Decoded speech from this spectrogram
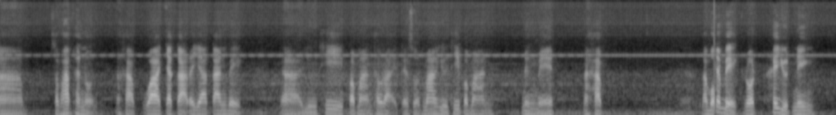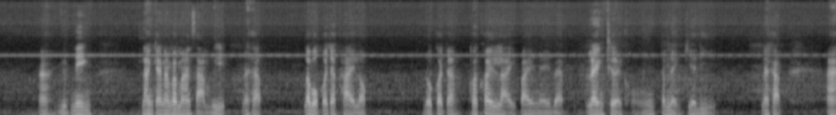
ๆสภาพถนนนะครับ ว่าจะกะระยะการเบรกออยู่ที่ประมาณเท่าไหร่ แต่ส่วนมากอยู่ที่ประมาณ 1 เมตรนะครับ ระบบจะเบรกรถให้หยุดนิ่งหยุดนิ่ง หลังจากนั้นประมาณ 3 วินะครับ ระบบก็จะคลายล็อกรถก็จะค่อยๆไหลไปในแบบแรงเฉื่อยของตำแหน่งเกียร์ดีนะครับะ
